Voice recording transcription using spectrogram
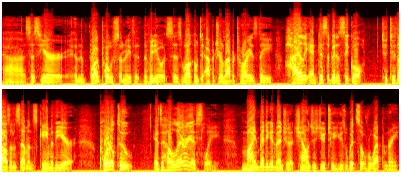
Uh, it says here in the blog post underneath the video, it says, Welcome to Aperture Laboratories, the highly anticipated sequel to 2007's Game of the Year. Portal 2 is a hilariously mind bending adventure that challenges you to use wits over weaponry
